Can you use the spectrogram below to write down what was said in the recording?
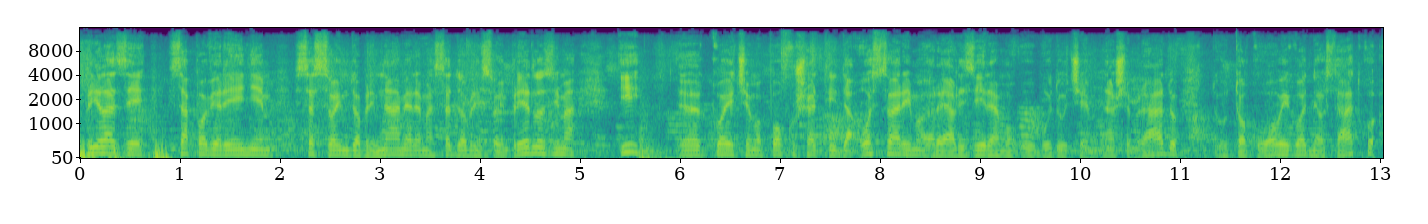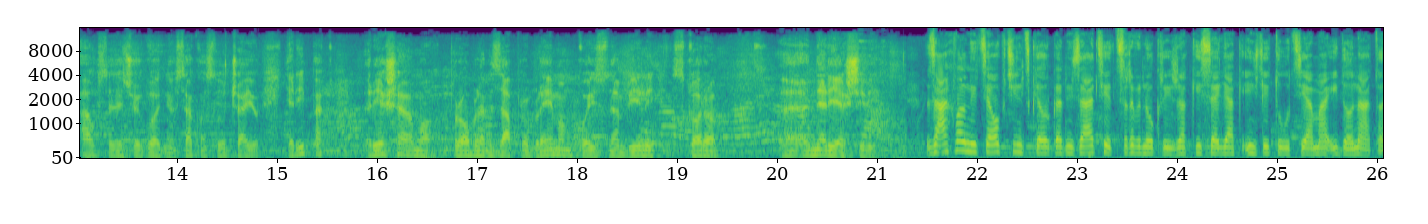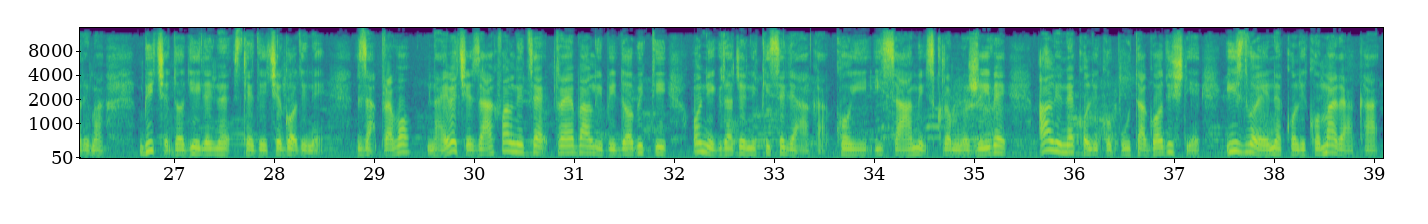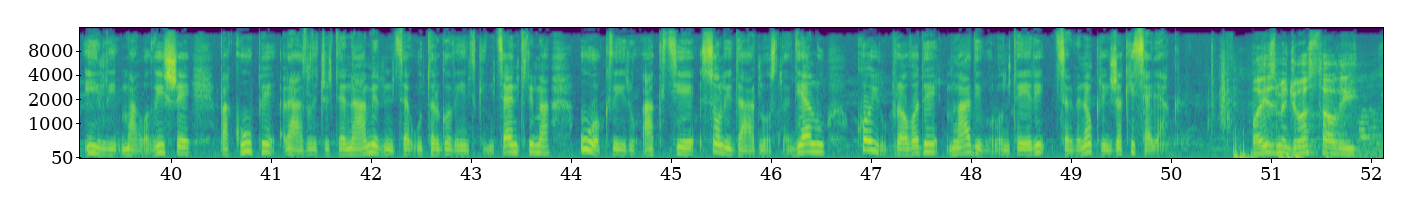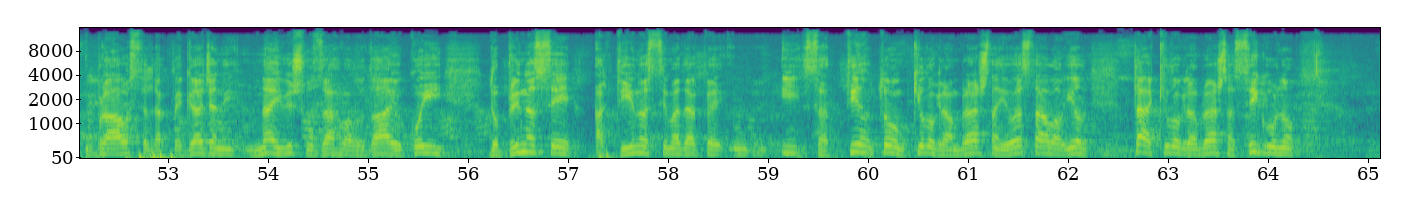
prilaze sa povjerenjem, sa svojim dobrim namjerama, sa dobrim svojim prijedlozima i e, koje ćemo pokušati da ostvarimo, realiziramo u budućem našem radu u toku ove godine ostatku, a u sljedećoj godini u svakom slučaju, jer ipak rješavamo problem za problemom koji su nam bili skoro e, nerješivi. Zahvalnice općinske organizacije Crvenog križa Kiseljak institucijama i donatorima bit će dodijeljene sljedeće godine. Zapravo, najveće zahvalnice trebali bi dobiti oni građani Kiseljaka koji i sami skromno žive, ali nekoliko puta godišnje izdvoje nekoliko maraka ili malo više, pa kupe različite namirnice u trgovinskim centrima u okviru akcije Solidarnost na dijelu koju provode mladi volonteri Crvenog križa Kiseljak. Pa između ostali upravo ste, dakle, građani najvišu zahvalu daju koji doprinose aktivnostima, dakle, i sa tom kilogram brašna i ostalo, jer ta kilogram brašna sigurno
